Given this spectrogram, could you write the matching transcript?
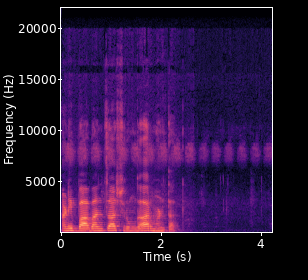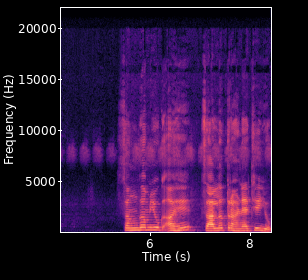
आणि बाबांचा शृंगार म्हणतात. संगमयुग आहे चालत राहण्याचे युग.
